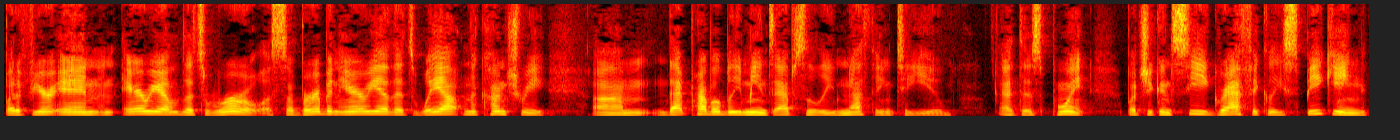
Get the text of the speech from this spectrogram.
But if you're in an area that's rural, a suburban area that's way out in the country, um, that probably means absolutely nothing to you at this point. But you can see, graphically speaking,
